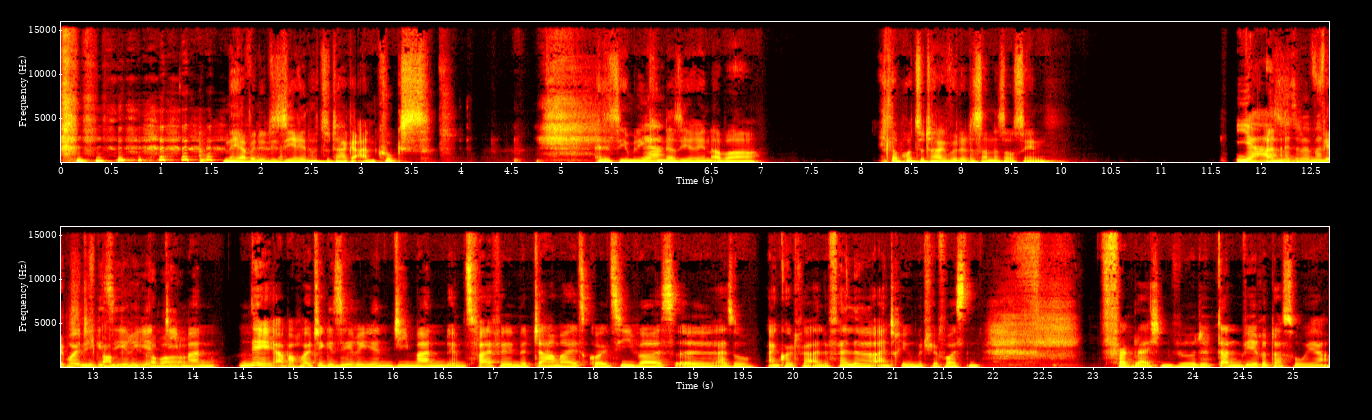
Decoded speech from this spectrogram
naja, wenn du die Serien heutzutage anguckst, also jetzt nicht unbedingt ja. Kinderserien, aber ich glaube, heutzutage würde das anders aussehen. Ja, also, also wenn man heutige Bambi, Serien, die man, nee, aber heutige Serien, die man im Zweifel mit damals Colt Sievers, äh, also ein Colt für alle Fälle, ein Trio mit vier Fäusten vergleichen würde, dann wäre das so, ja.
